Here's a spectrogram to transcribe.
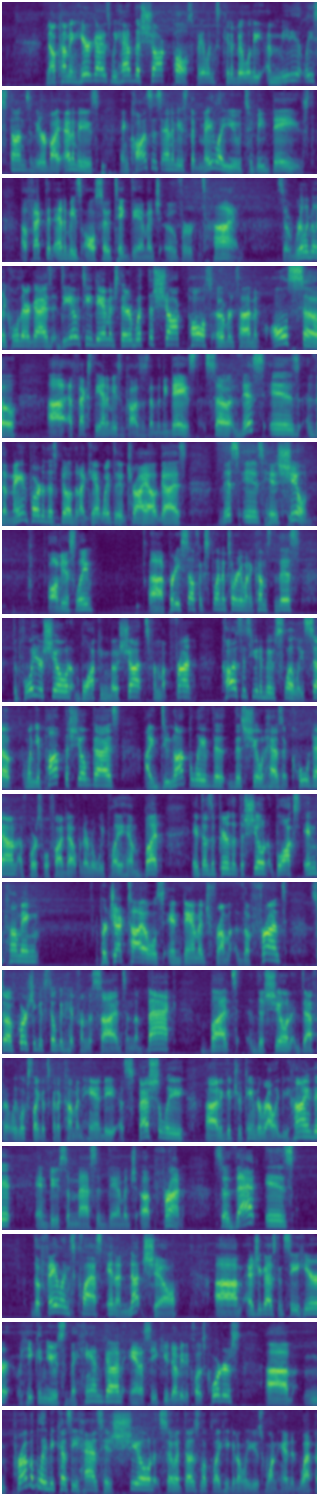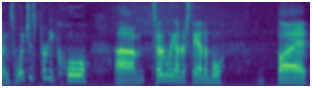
Now coming here, guys, we have the Shock Pulse. Phalanx kit ability immediately stuns nearby enemies and causes enemies that melee you to be dazed. Affected enemies also take damage over time. So really, really cool there, guys. DOT damage there with the Shock Pulse over time and also uh, affects the enemies and causes them to be dazed. So this is the main part of this build that I can't wait to try out, guys. This is his shield. Obviously, uh, pretty self-explanatory when it comes to this. Deploy your shield, blocking most shots from up front, causes you to move slowly. So when you pop the shield, guys, I do not believe that this shield has a cooldown. Of course, we'll find out whenever we play him, but it does appear that the shield blocks incoming projectiles and damage from the front. So, of course, you could still get hit from the sides and the back, but the shield definitely looks like it's going to come in handy, especially uh, to get your team to rally behind it and do some massive damage up front. So, that is the Phalanx class in a nutshell. Um, as you guys can see here, he can use the handgun and a CQW to close quarters. Um, probably because he has his shield, so it does look like he can only use one-handed weapons, which is pretty cool. Um, totally understandable. But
